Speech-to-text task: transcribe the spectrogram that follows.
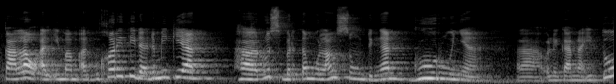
Kalau Al Imam Al Bukhari tidak demikian, harus bertemu langsung dengan gurunya. Nah, oleh karena itu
